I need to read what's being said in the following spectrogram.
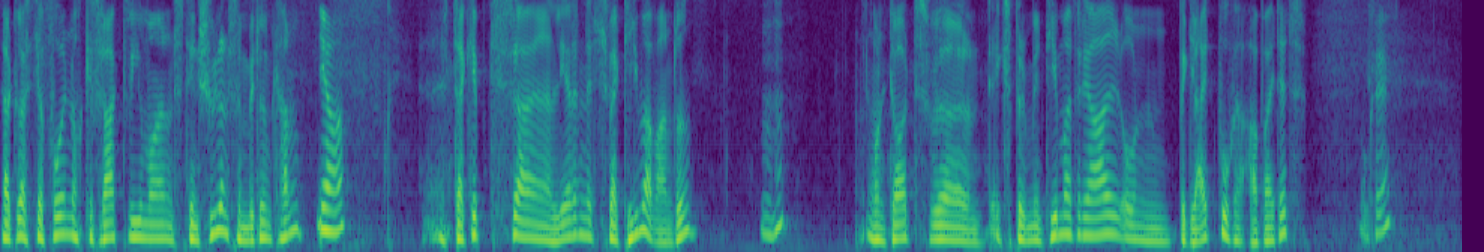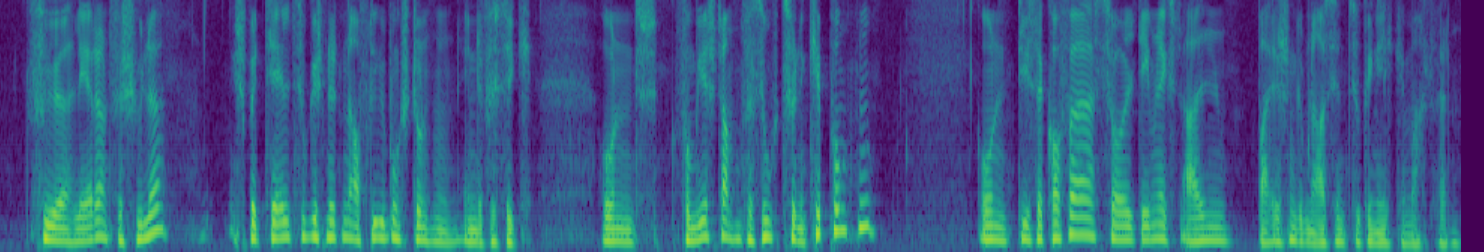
Ja, du hast ja vorhin noch gefragt, wie man es den Schülern vermitteln kann. Ja. Da gibt es ein Lehrernetzwerk Klimawandel. Mhm. Und dort wird Experimentiermaterial und Begleitbuch erarbeitet. Okay. Für Lehrer und für Schüler, speziell zugeschnitten auf die Übungsstunden in der Physik. Und von mir stammt ein Versuch zu den Kipppunkten. Und dieser Koffer soll demnächst allen bayerischen Gymnasien zugänglich gemacht werden.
